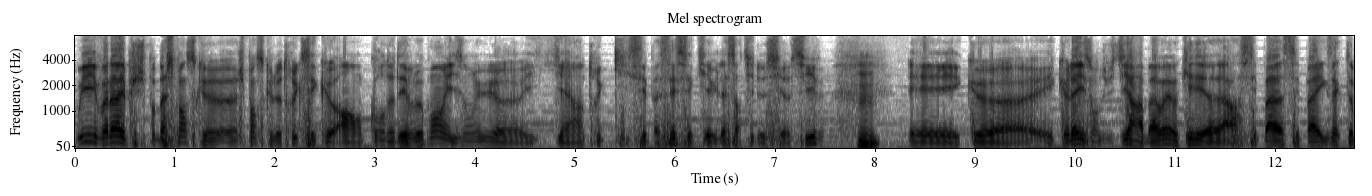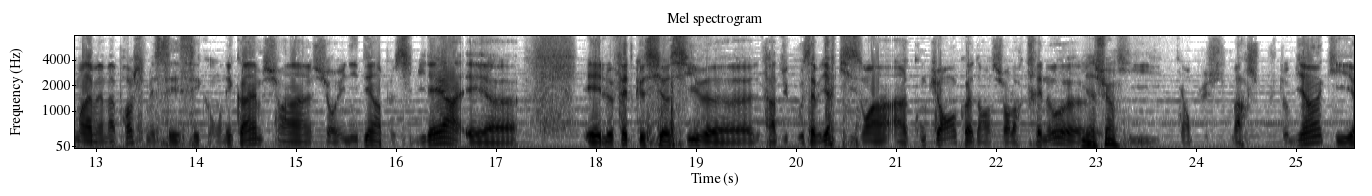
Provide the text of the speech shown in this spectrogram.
Oui, voilà, et puis je, bah, je pense que euh, je pense que le truc c'est qu'en cours de développement, ils ont eu, euh, il y a un truc qui s'est passé, c'est qu'il y a eu la sortie de Sea of Thieves, hmm. et que euh, et que là ils ont dû se dire ah bah ouais ok, alors c'est pas c'est pas exactement la même approche, mais c'est c'est qu'on est quand même sur un sur une idée un peu similaire et et le fait que Sea of Thieves, enfin du coup ça veut dire qu'ils ont un, concurrent quoi dans sur leur créneau, Bien sûr. Qui, qui en plus marche plutôt bien, qui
